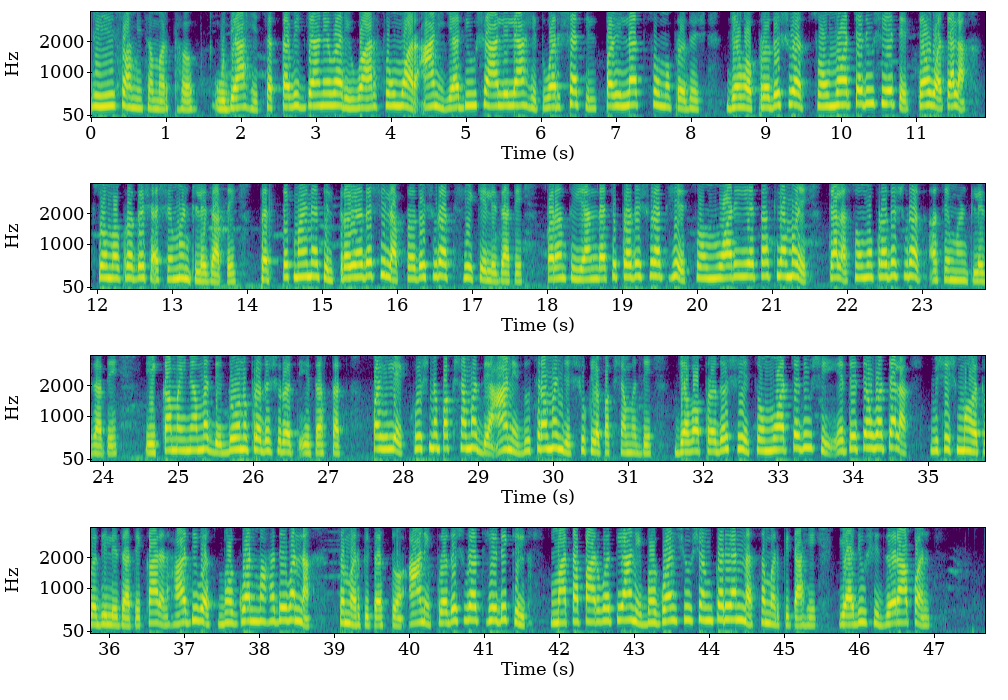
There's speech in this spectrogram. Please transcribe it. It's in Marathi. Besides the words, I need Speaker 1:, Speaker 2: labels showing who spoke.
Speaker 1: श्री स्वामी समर्थ. उद्या आहे सत्तावीस जानेवारी वार सोमवार आणि या दिवशी आलेल्या आहेत वर्षातील पहिलाच सोमप्रदोष जेव्हा प्रदोषव्रत सोमवारच्या दिवशी येते तेव्हा त्याला सोमप्रदोष असे म्हटले जाते. प्रत्येक महिन्यातील त्रयोदशीला प्रदोष व्रत हे केले जाते. परंतु यंदाचे प्रदोषव्रत हे सोमवारी येत असल्यामुळे त्याला सोमप्रदोष व्रत असे म्हटले जाते. एका महिन्यामध्ये दोन प्रदोषव्रत येत असतात. पहिले कृष्ण पक्षामध्ये आणि दुसरा म्हणजे शुक्ल पक्षामध्ये. जेव्हा प्रदोष हे सोमवारच्या दिवशी येते तेव्हा त्याला विशेष महत्त्व दिले जाते. कारण हा दिवस भगवान महादेवांना समर्पित असतो आणि प्रदोष व्रत हे देखील माता पार्वती आणि भगवान शिवशंकर यांना समर्पित आहे. या दिवशी जर आपण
